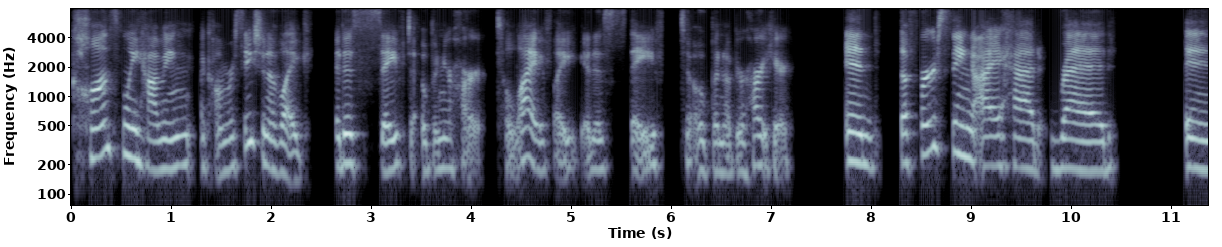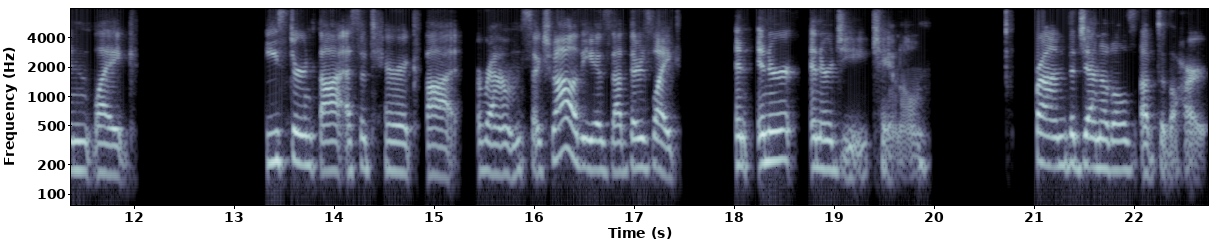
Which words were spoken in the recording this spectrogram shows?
constantly having a conversation of like, it is safe to open your heart to life. Like it is safe to open up your heart here. And the first thing I had read in like Eastern thought, esoteric thought around sexuality is that there's like an inner energy channel from the genitals up to the heart.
